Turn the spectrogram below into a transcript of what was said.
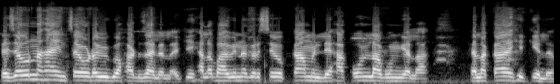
त्याच्यावरून हा यांचा एवढा विगो हाट झालेला आहे की ह्याला भावी नगरसेवक का म्हणले? हा कोण लागून गेला? ह्याला काय हे केलं?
